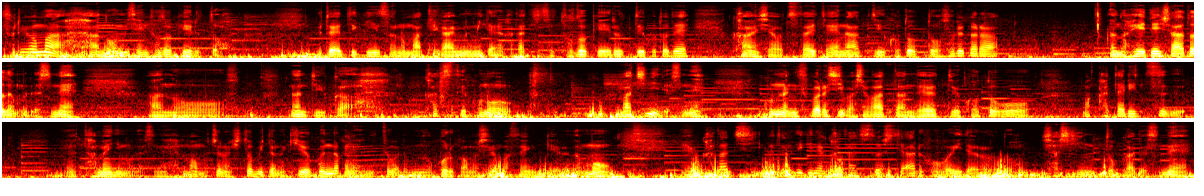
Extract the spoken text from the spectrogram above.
それを、まあ、あのお店に届けると具体的にその、まあ、手紙みたいな形で届けるということで感謝を伝えたいなということとそれからあの閉店した後でもですねあのなんていうかかつてこの町にですねこんなに素晴らしい場所があったんだよということを、まあ、語り継ぐためにもですね、まあ、もちろん人々の記憶の中にはいつまでも残るかもしれませんけれども、え形具体的な形としてある方がいいだろうと写真とかですね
